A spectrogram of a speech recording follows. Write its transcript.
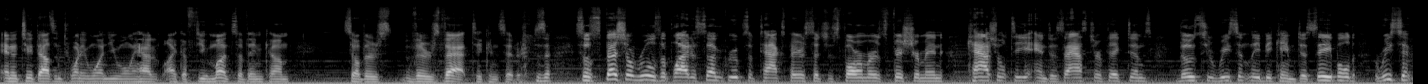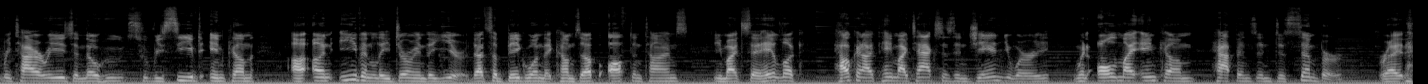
and in 2021 you only had like a few months of income so there's there's that to consider. so special rules apply to some groups of taxpayers such as farmers, fishermen, casualty and disaster victims, those who recently became disabled, recent retirees, and those who received income uh, unevenly during the year. That's a big one that comes up oftentimes. You might say, hey, look, how can I pay my taxes in January when all my income happens in December? Right?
